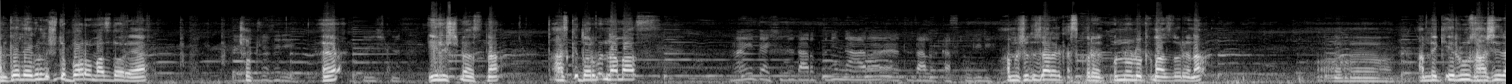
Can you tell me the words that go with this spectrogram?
আঙ্কেল, এগুলো শুধু বড় মাছ ধরে হ্যাঁ? ছোট হ্যাঁ? ইলিশ মাছ না? আজকে ধরবেন না মাছ? আপনি শুধু জালের কাজ করেন অন্য লোকে মাছ ধরে না? আপনি কি রোজ হাসির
